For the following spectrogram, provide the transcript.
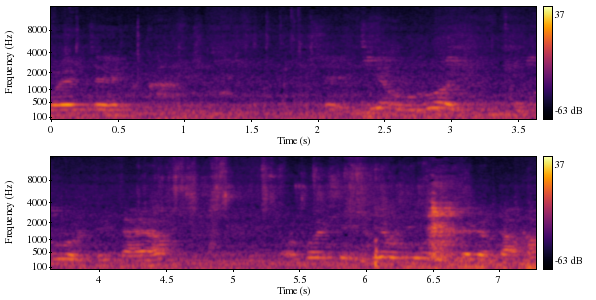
Oeste, se un un de eu vou ia o o. O se ia o rua de Leotama.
